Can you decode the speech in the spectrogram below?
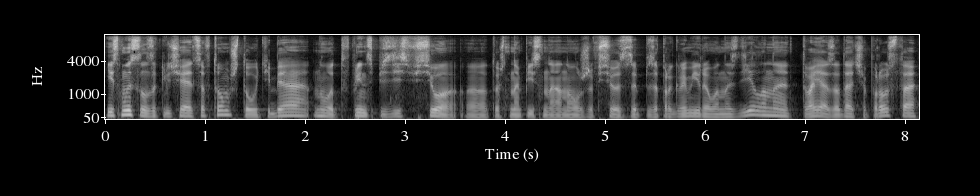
И смысл заключается в том, что у тебя, ну вот, в принципе, здесь все, то, что написано, оно уже все запрограммировано, сделано. Твоя задача просто,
